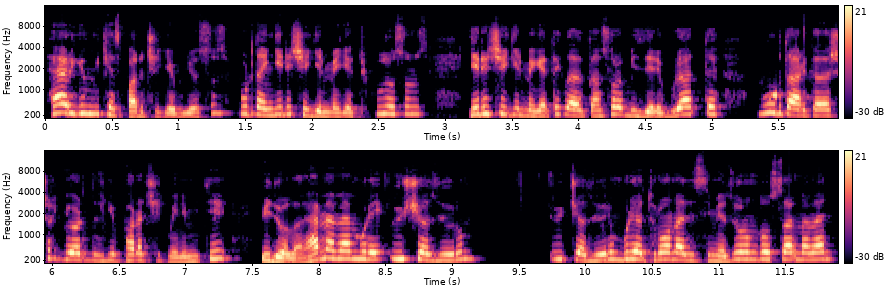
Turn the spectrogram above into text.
Her gün bir kez para çekebiliyorsunuz. Buradan geri çekilmeye tıklıyorsunuz. Geri çekilmeye tıkladıktan sonra bizleri buraya attı. Burada arkadaşlar gördüğünüz gibi para çekme limiti 1 dolar. Hemen ben buraya 3 yazıyorum. 3 yazıyorum. Buraya Tron adresimi yazıyorum dostlarım hemen.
